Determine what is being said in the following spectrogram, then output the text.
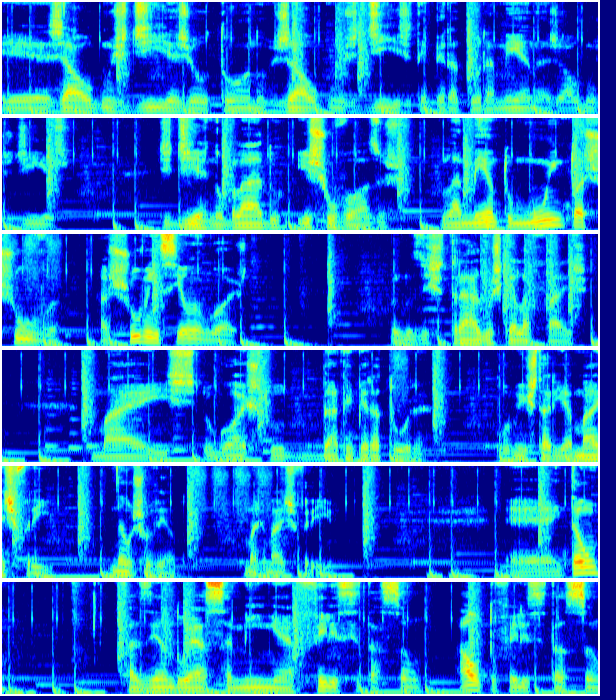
é, já alguns dias de outono, já alguns dias de temperatura amena, já alguns dias de dias nublado e chuvosos. Lamento muito a chuva. A chuva em si eu não gosto, pelos estragos que ela faz. Mas eu gosto da temperatura. Por mim estaria mais frio. Não chovendo, mas mais frio. É, então, fazendo essa minha felicitação, autofelicitação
